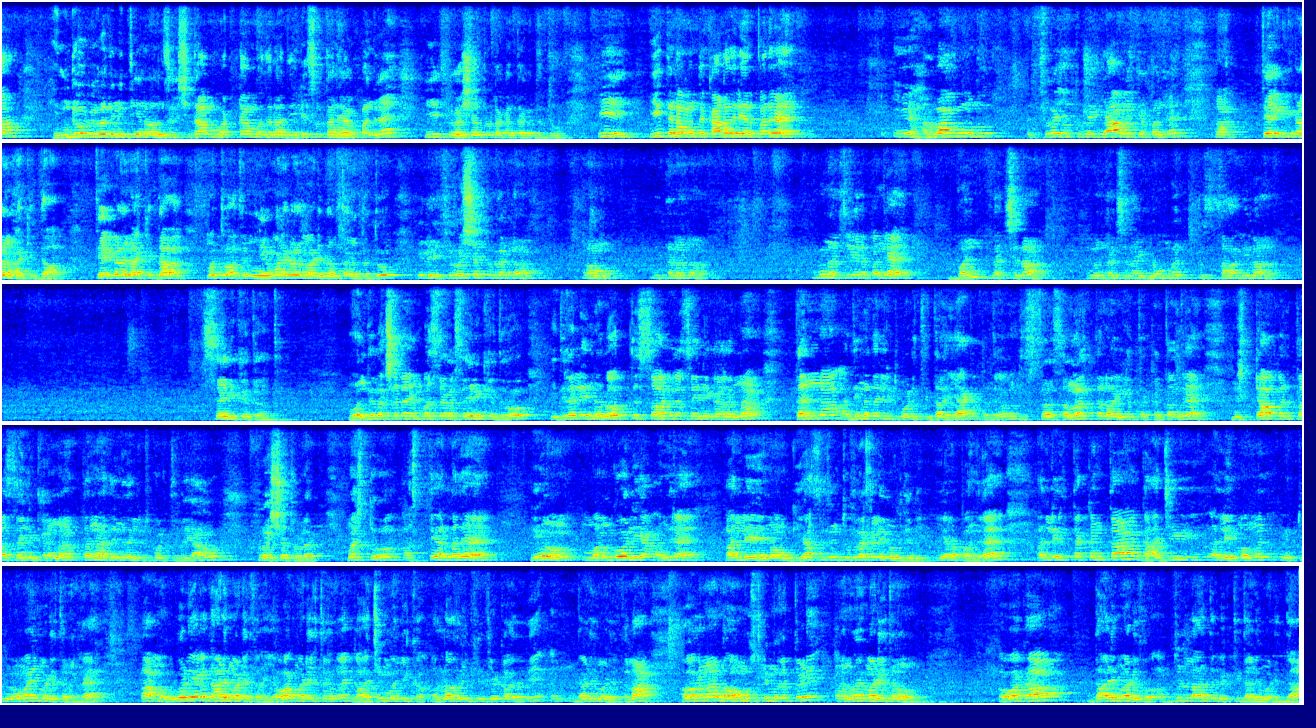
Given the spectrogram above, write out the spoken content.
ಹಿಂದೂ ವಿರೋಧಿ ನೀತಿಯನ್ನು ಅನುಸರಿಸಿದ ಮೊಟ್ಟ ಮೊದಲ ದೆಹಲಿ ಸುಲ್ತಾನ ಯಾರಪ್ಪ ಅಂದರೆ ಈ ತುಗ್ಲಕ್ ಅಂತಕ್ಕಂಥದ್ದು. ಈ ಈತನ ಒಂದು ಕಾಲದಲ್ಲಿ ಏನಪ್ಪ ಅಂದರೆ ಈ ಹಲವಾರು ಒಂದು ತುಗ್ಲಕ್ ಯಾವ ರೀತಿಯಪ್ಪ ಅಂದರೆ ತೆರಿಗೆಗಳನ್ನು ಹಾಕಿದ್ದ. ತೆರಿಗೆಗಳನ್ನು ಹಾಕಿದ್ದ ಮತ್ತು ಆತನ ನಿರ್ಮಾಣಗಳನ್ನು ಮಾಡಿದಂಥದ್ದು ಇಲ್ಲಿ ತುಗ್ಲಕ್ನ ನಾವು ಈತನನ್ನು ಇವನ ಹತ್ತಿರ ಏನಪ್ಪ ಅಂದರೆ ಒಂದು ಲಕ್ಷದ ಒಂದು ಲಕ್ಷದ ಎಂಬತ್ತು ಸಾವಿರ ಸೈನಿಕರು ಅಂತ ಒಂದು ಲಕ್ಷದ ಎಂಬತ್ತು ಸಾವಿರ ಸೈನಿಕರು ಇದರಲ್ಲಿ ನಲವತ್ತು ಸಾವಿರ ಸೈನಿಕರನ್ನು ತನ್ನ ಅಧೀನದಲ್ಲಿ ಇಟ್ಕೊಳ್ತಿದ್ದ ಯಾಕಪ್ಪ ಅಂದರೆ ಒಂದು ಸಮರ್ಥನಾಗಿರ್ತಕ್ಕಂಥ, ಅಂದರೆ ನಿಷ್ಠಾವಂತ ಸೈನಿಕರನ್ನು ತನ್ನ ಅಧೀನದಲ್ಲಿ ಇಟ್ಕೊಳ್ತಿದ್ದ ಶಾ ತುಗ್ಲಕ್ ಮತ್ತು ಅಷ್ಟೇ ಅಲ್ಲದೆ ಇವನು ಮಂಗೋಲಿಯಾ, ಅಂದರೆ ಅಲ್ಲಿ ನಾವು ಗಿಯಾಸುದ್ದೀನ್ ತುಗ್ಲಕಲ್ಲಿ ನೋಡಿದ್ದೀವಿ. ಏನಪ್ಪ ಅಂದರೆ, ಅಲ್ಲಿರ್ತಕ್ಕಂಥ ಗಾಜಿ ಅಲ್ಲಿ ಮೊಹಮ್ಮದ್ ಏನು ಮಾಡಿರ್ತಾನಂದ್ರೆ ಆ ಮಂಗೋಲಿಯಾಗ ದಾಳಿ ಮಾಡಿರ್ತಾರೆ ಯಾವಾಗ ಮಾಡಿರ್ತಾರೆ ಅಂದರೆ ಗಾಜಿ ಮಲಿಕ್ ಅಲ್ಲಾವುದ್ದೀನ್ ಖಿಲ್ಜಿ ಕಾಲದಲ್ಲಿ ದಾಳಿ ಮಾಡಿರ್ತಲ್ಲ ಅವಾಗನ ನವ ಮುಸ್ಲಿಮರ ಅಂತೇಳಿ ಅನ್ವಯ ಮಾಡಿರ್ತಾನೆ ಅವನು. ಅವಾಗ ದಾಳಿ ಮಾಡಿದ್ರು. ಅಬ್ದುಲ್ಲಾ ಅಂತ ವ್ಯಕ್ತಿ ದಾಳಿ ಮಾಡಿದ್ದ.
